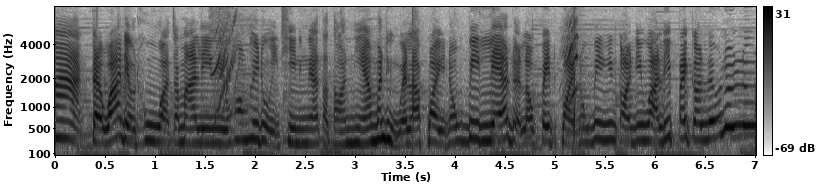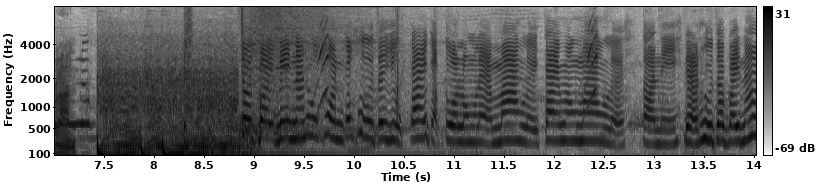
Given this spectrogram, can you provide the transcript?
มากๆ แต่ว่าเดี๋ยวทูอะจะมารีวิวห้องให้ดูอีกทีนึงนะแต่ตอนนี้มันถึงเวลาปล่อยนกบินแล้วเดี๋ยวเราไปปล่อยนกบินกันก่อนดีกว่ารีบไปก่อนเร็วเร็วเร็ว Run. จุดปล่อยบินนะทุกคนก็คือจะอยู่ใกล้กับตัวโรงแรมมากเลยใกล้มากๆเลย ตอนนี้เดี๋ยวทูจะไปหน้า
